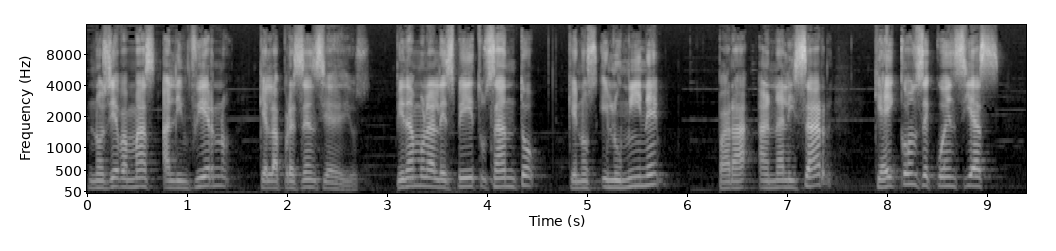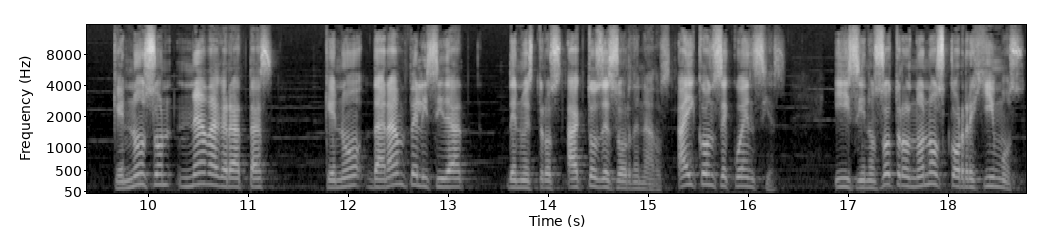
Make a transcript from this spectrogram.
nos lleva más al infierno que la presencia de Dios. Pidámosle al Espíritu Santo que nos ilumine para analizar que hay consecuencias que no son nada gratas, que no darán felicidad de nuestros actos desordenados. Hay consecuencias. Y si nosotros no nos corregimos,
